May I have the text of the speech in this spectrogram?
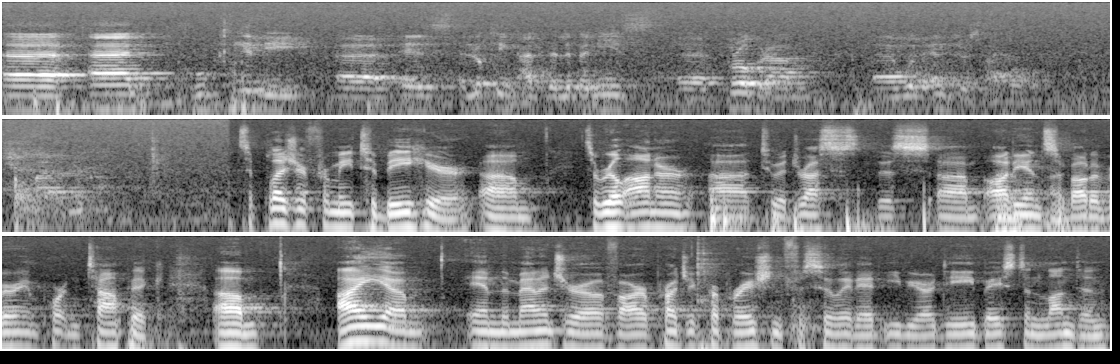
uh, and who clearly uh, is looking at the Lebanese uh, program uh, with interest. It's a pleasure for me to be here. Um, it's a real honor to address this um, audience about a very important topic. Um, I um, am the manager of our project preparation facility at EBRD based in London,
